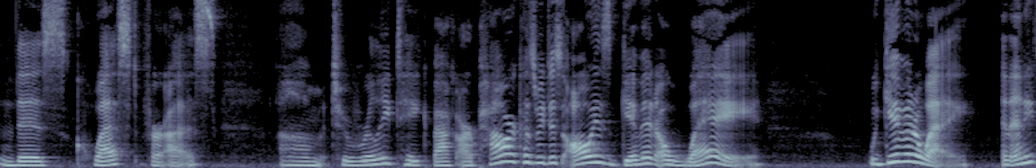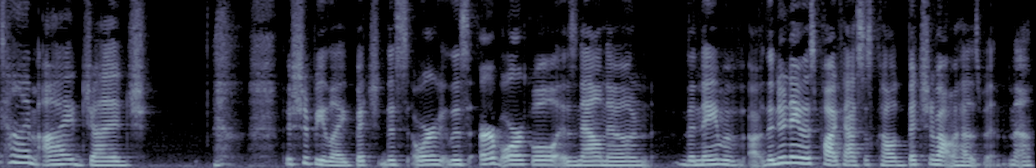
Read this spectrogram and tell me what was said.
this quest for us um, to really take back our power because we just always give it away. We give it away, and anytime I judge, this should be like bitch. This or this herb oracle is now known. The name of uh, the new name of this podcast is called "Bitching About My Husband." No,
